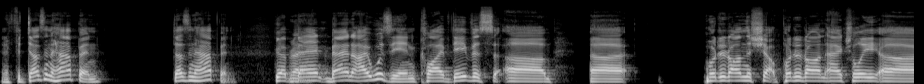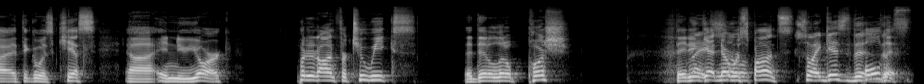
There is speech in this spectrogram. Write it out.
And if it doesn't happen, doesn't happen. Good band, band I was in, Clive Davis, um, uh, put it on the show. Put it on actually. Uh, I think it was Kiss uh, in New York. Put it on for two weeks. They did a little push. They didn't Right, get no so- response. So I guess the Hold it.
